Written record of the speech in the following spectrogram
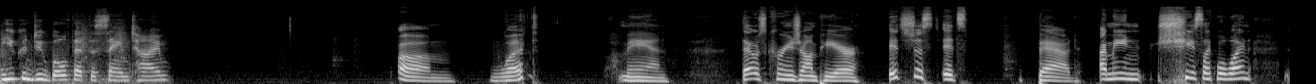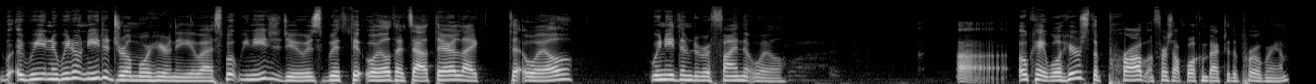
you can do both at the same time. Um, what? Man, that was Karine Jean Pierre. It's just, it's bad. I mean, she's like, well, why? We you know, we don't need to drill more here in the U.S. What we need to do is with the oil that's out there, like the oil, we need them to refine the oil. Uh, okay, well, here's the problem. First off, welcome back to the program.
